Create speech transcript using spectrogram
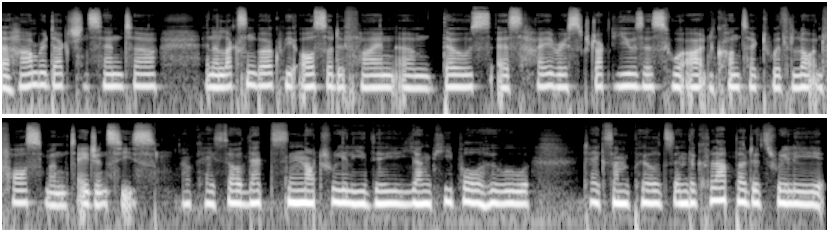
a harm reduction center, and in Luxembourg, we also define um, those as high risk drug users who are in contact with law enforcement agencies. Okay, so that's not really the young people who take some pills in the club, but it's really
